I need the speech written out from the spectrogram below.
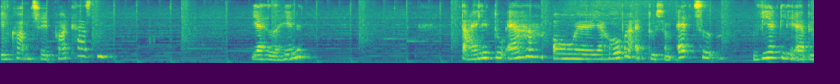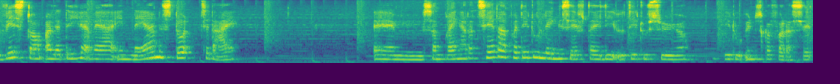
Velkommen til podcasten. Jeg hedder Helle. Dejligt du er her, og øh, jeg håber, at du som altid virkelig er bevidst om at lade det her være en nærende stund til dig. Øhm, som bringer dig tættere på det, du længes efter i livet, det du søger, det du ønsker for dig selv.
